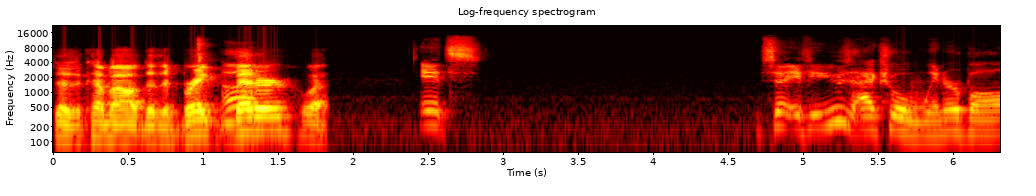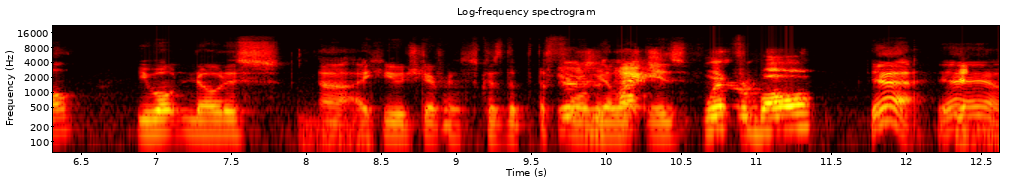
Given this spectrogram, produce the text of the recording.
Does it come out? Does it break Oh. better? What? It's so if you use actual winter ball, you won't notice uh, a huge difference because the, the There's formula is winter ball. yeah yeah yeah.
